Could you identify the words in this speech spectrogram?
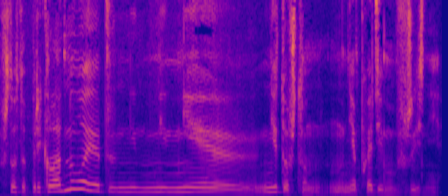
что-то прикладное, это не, не, не то, что необходимо в жизни.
